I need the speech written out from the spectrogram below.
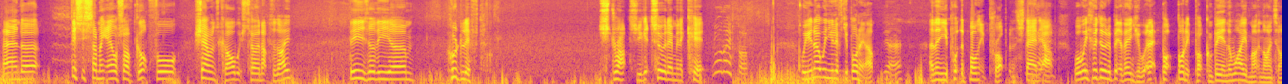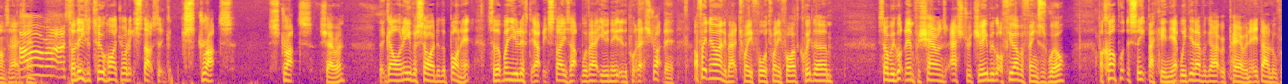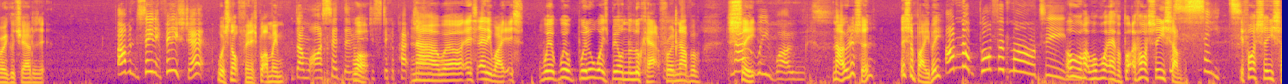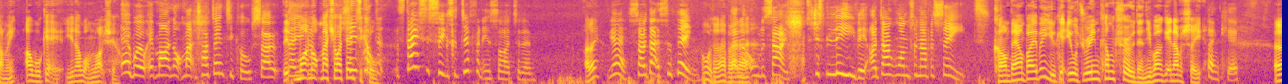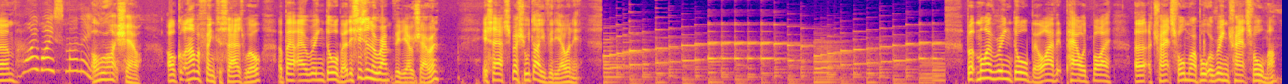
And uh, this is something else I've got for Sharon's car, which turned up today. These are the um, hood lift struts. You get two of them in a kit. What are they for? Well, you know when you lift your bonnet up Yeah. And then you put the bonnet prop and stand Yeah. it up. Well, if you're doing a bit of engine, work, that bonnet prop can be in the way nine times out of ten. Oh, right. I So these are two hydraulic struts that struts, struts, Sharon, that go on either side of the bonnet, so that when you lift it up, it stays up without you needing to put that strut there. I think they're only about 24, 25 quid. Um, so we've got them for Sharon's Astra G. We've got a few other things as well. I can't put the seat back in yet. We did have a go at repairing it. It don't look very good, Sharon, does it? I haven't seen it finished yet. Well, it's not finished, but I mean, You've done what I said then. What? Just stick a patch on. no. Well, it's anyway. It's we'll we'll we'll always be on the lookout for another No, seat. No, we won't. No, listen, listen, baby. I'm not bothered, Martin. All right, well, whatever. But if I see something. seat. If I see something, I will get it. You know what I'm like, Shell. Yeah, well, it might not match identical, so It might not match identical. Stacey's seats are different inside to them. Are they? Yeah, so that's the thing. Oh, I don't know about They're that. not all the same. So just leave it. I don't want another seat. Calm down, baby. You get your dream come true then. You won't get another seat. Thank you. Um, Why waste money? all right, Shell. I've got another thing to say as well about our ring doorbell. This isn't a ramp video, Sharon. It's our special day video, isn't it? But my ring doorbell, I have it powered by uh, a transformer. I bought a ring transformer.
